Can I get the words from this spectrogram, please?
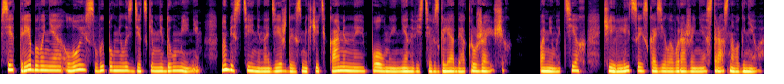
Все требования Лоис выполнила с детским недоумением, но без тени надежды смягчить каменные, полные ненависти взгляды окружающих, помимо тех, чьи лица исказило выражение страстного гнева.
